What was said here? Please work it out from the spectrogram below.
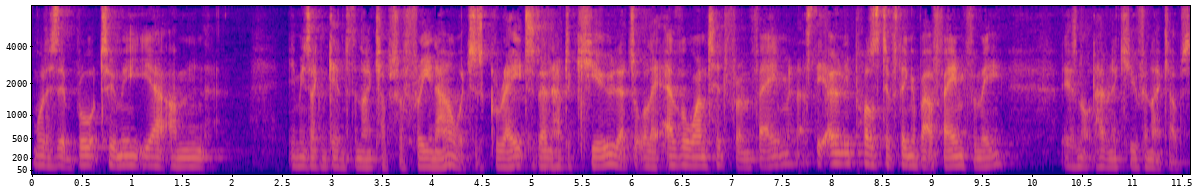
What has it brought to me? Yeah, um, it means I can get into the nightclubs for free now, which is great. I don't have to queue. That's all I ever wanted from fame. That's the only positive thing about fame for me, is not having a queue for nightclubs.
